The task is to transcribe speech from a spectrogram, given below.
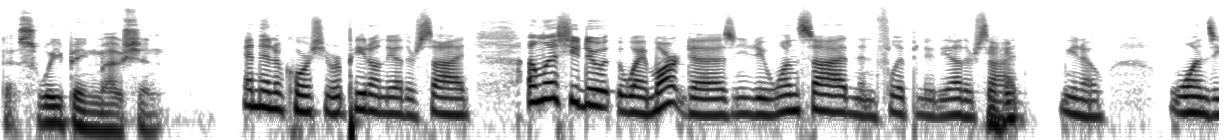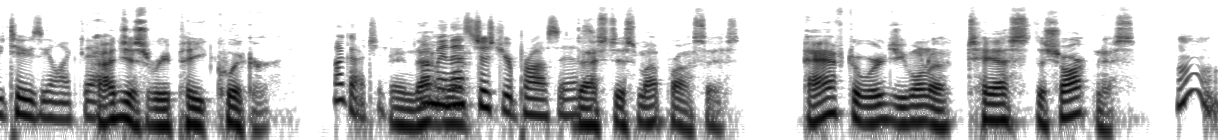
that sweeping motion. And then, of course, you repeat on the other side, unless you do it the way Mark does and you do one side and then flip and do the other side, you know, onesie twosie like that. I just repeat quicker. I got you. And I mean, one- that's just your process. That's just my process. Afterwards, you want to test the sharpness. Hmm.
